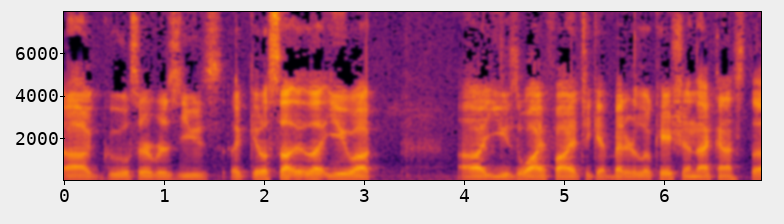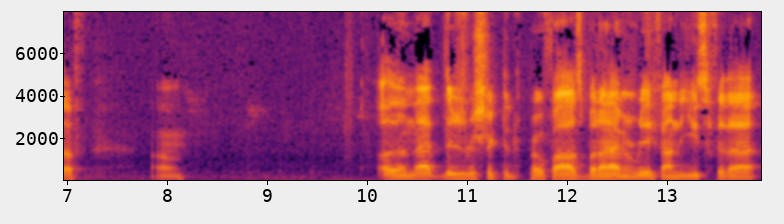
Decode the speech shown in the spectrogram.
uh, Google servers use like it'll still let you uh, uh, use Wi-Fi to get better location that kind of stuff. Um, other than that there's restricted profiles but I haven't really found a use for that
